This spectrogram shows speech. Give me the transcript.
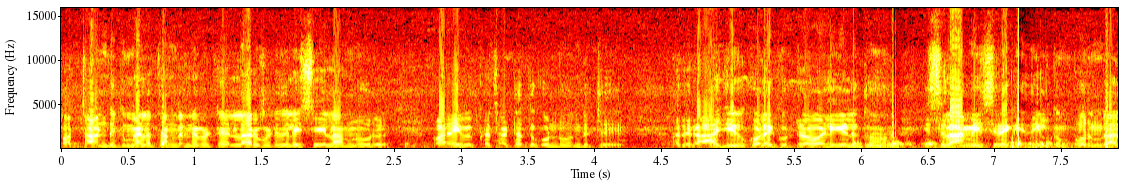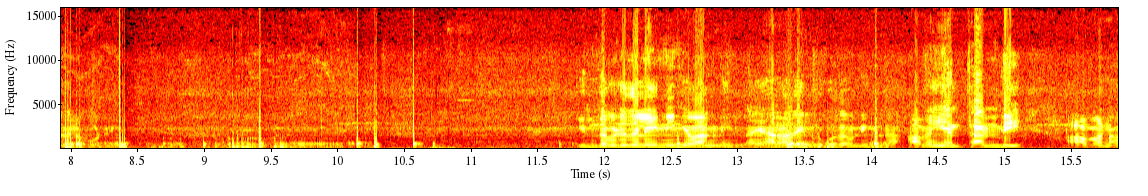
பத்து ஆண்டுக்கு மேலே தண்டனை விட்டு எல்லாரும் விடுதலை செய்யலாம்னு ஒரு வரைவு க- சட்டத்தை கொண்டு வந்துட்டு அது ராஜீவ் கொலை குற்றவாளிகளுக்கும் இஸ்லாமிய சிறைக்கைதிகளுக்கும் பொருந்தாதுன்னு போடுறீங்க இந்த விடுதலையை நீங்கள் வாங்குனீங்களா? யாராவது எங்களுக்கு உதவுனீங்களா? அவன் என் தம்பி. அவனா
